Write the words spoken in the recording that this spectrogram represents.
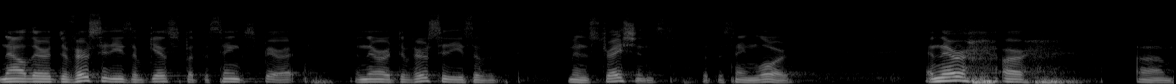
now there are diversities of gifts, but the same Spirit, and there are diversities of ministrations, but the same Lord. And there are um,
